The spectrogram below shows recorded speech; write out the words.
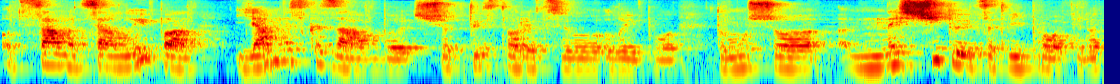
от саме ця липа. Я б не сказав би, що ти створив цю липу, тому що не щитується твій профіль. От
